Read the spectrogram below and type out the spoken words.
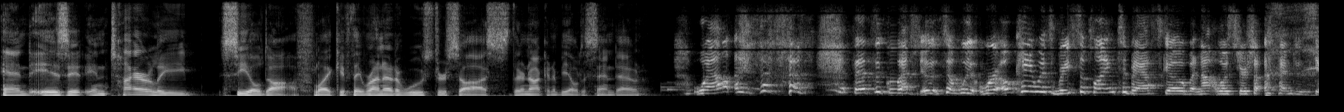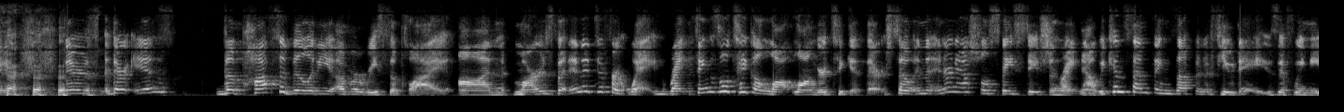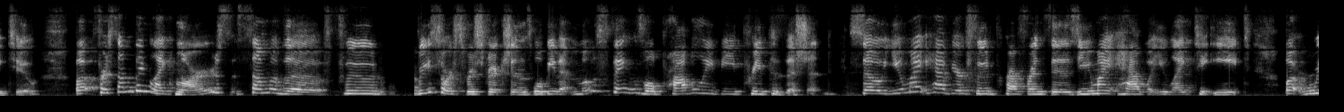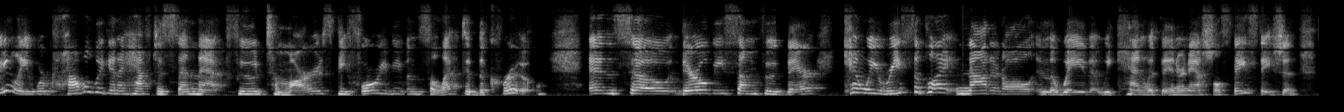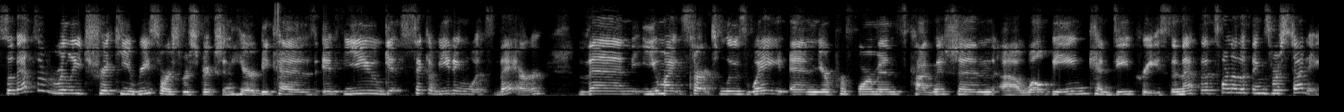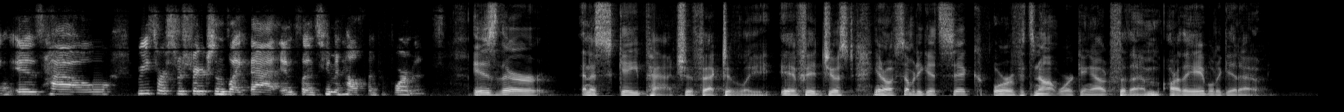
And is it entirely sealed off? Like if they run out of Worcester sauce, they're not going to be able to send out? Well, that's a question. So we, are okay with resupplying Tabasco, but not Worcester sauce. I'm just kidding. There's there is the possibility of a resupply on Mars, but in a different way, right? Things will take a lot longer to get there. So, in the International Space Station right now, we can send things up in a few days if we need to. But for something like Mars, some of the food resource restrictions will be that most things will probably be pre-positioned. So you might have your food preferences, you might have what you like to eat, but really we're probably going to have to send that food to Mars before we've even selected the crew. And so there will be some food there. Can we resupply? Not at all in the way that we can with the International Space Station. So that's a really tricky resource restriction here because if you get sick of eating what's there, then you might start to lose weight and your performance, cognition, uh, well-being can decrease. And that, that's one of the things we're studying is how resource restrictions like that influence human health and performance. Is there an escape hatch effectively if it just you know if somebody gets sick or if it's not working out for them are they able to get out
